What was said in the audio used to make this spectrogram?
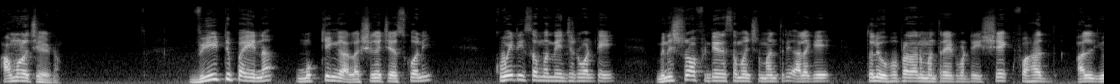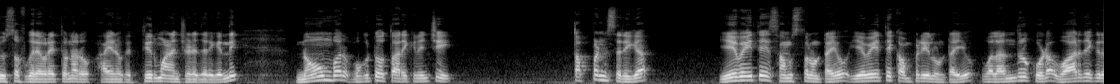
అమలు చేయడం. వీటిపైన ముఖ్యంగా లక్ష్యంగా చేసుకొని కువైట్కి సంబంధించినటువంటి మినిస్టర్ ఆఫ్ ఇంటీరియర్ సంబంధించిన మంత్రి అలాగే తొలి ఉప ప్రధానమంత్రి అయినటువంటి షేక్ ఫహద్ అల్ యూసఫ్ గారు ఎవరైతే ఉన్నారో ఆయన ఒక తీర్మానం చేయడం జరిగింది. నవంబర్ ఒకటో తారీఖు నుంచి తప్పనిసరిగా ఏవైతే సంస్థలు ఉంటాయో ఏవైతే కంపెనీలు ఉంటాయో వాళ్ళందరూ కూడా వారి దగ్గర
